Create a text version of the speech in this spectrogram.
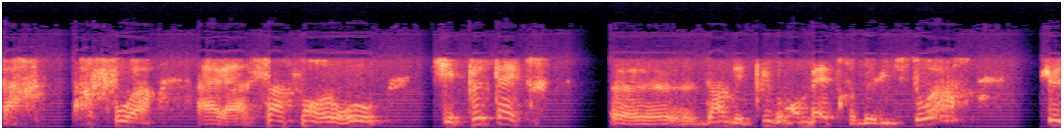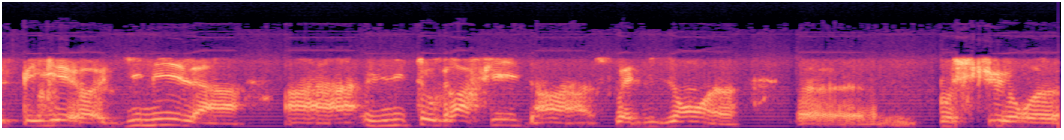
par, parfois à 500 euros, qui est peut-être euh, d'un des plus grands maîtres de l'histoire, que de payer 10 000 à, une lithographie d'un soi-disant posture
